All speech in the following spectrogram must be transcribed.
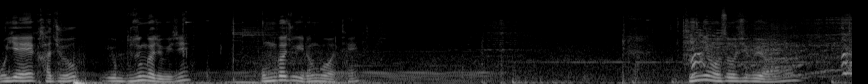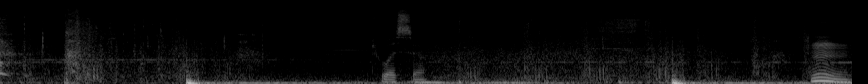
오예 가죽 이거 무슨 가죽이지? 봄 가죽 이런 거 같아. 딘님 어서 오시고요. 좋았어. 음.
